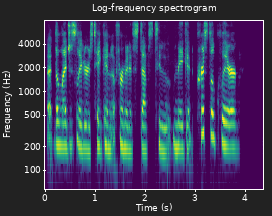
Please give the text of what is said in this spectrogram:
uh, the legislator has taken affirmative steps to make it crystal clear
